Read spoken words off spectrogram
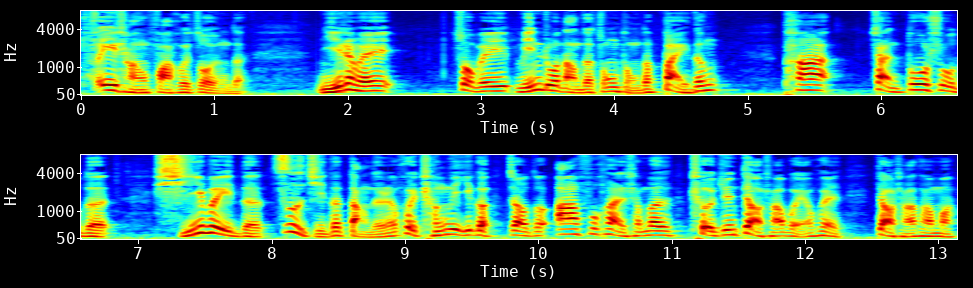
非常发挥作用的。你认为作为民主党的总统的拜登，他占多数的席位的自己的党的人会成立一个叫做阿富汗什么撤军调查委员会调查他吗？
